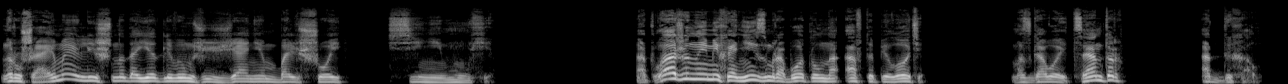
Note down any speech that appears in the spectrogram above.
нарушаемая лишь надоедливым жужжанием большой синей мухи. Отлаженный механизм работал на автопилоте. Мозговой центр отдыхал.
